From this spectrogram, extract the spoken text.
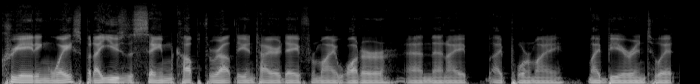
creating waste, but I use the same cup throughout the entire day for my water, and then I I pour my my beer into it,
